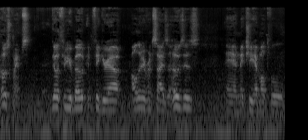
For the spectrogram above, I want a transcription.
hose clamps. Go through your boat and figure out all the different sizes of hoses, and make sure you have multiple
